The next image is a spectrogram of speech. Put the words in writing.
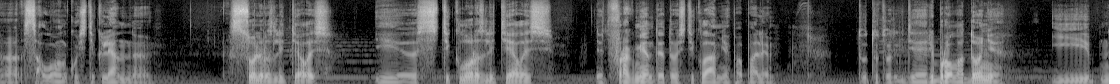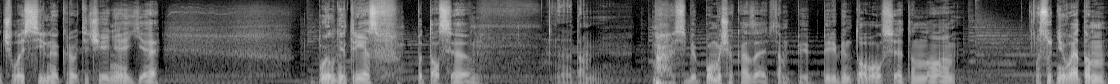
э, солонку стеклянную. Соль разлетелась, и стекло разлетелось. Фрагменты этого стекла мне попали. Тут, тут вот, где ребро ладони. И началось сильное кровотечение. Я был нетрезв, пытался Э, там себе помощь оказать, там перебинтовал все это, но суть не в этом.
